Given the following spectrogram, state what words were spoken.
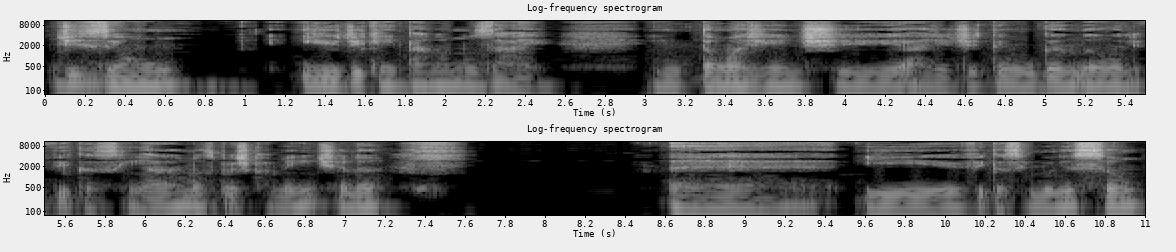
de Zeon e de quem está na Musai. Então a gente a gente tem um Gundam, ele fica sem armas praticamente, né? É, e fica sem munição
